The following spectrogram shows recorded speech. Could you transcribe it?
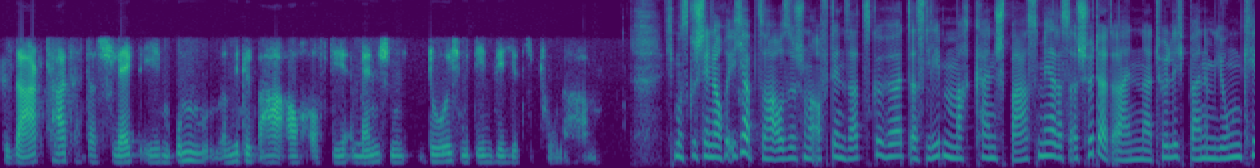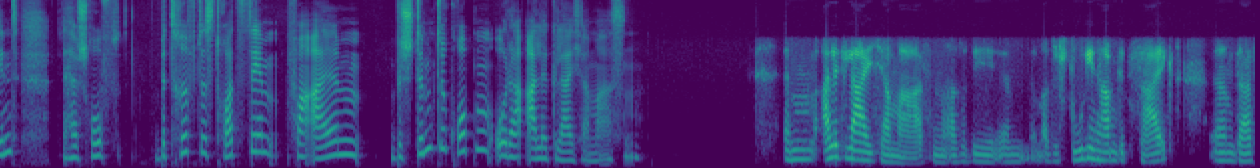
gesagt hat, das schlägt eben unmittelbar auch auf die Menschen durch, mit denen wir hier zu tun haben. Ich muss gestehen, auch ich habe zu Hause schon oft den Satz gehört, das Leben macht keinen Spaß mehr. Das erschüttert einen natürlich bei einem jungen Kind. Herr Schroff, betrifft es trotzdem vor allem bestimmte Gruppen oder alle gleichermaßen? Ähm, alle gleichermaßen. Also die ähm, also Studien haben gezeigt, dass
